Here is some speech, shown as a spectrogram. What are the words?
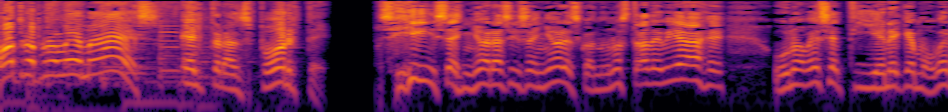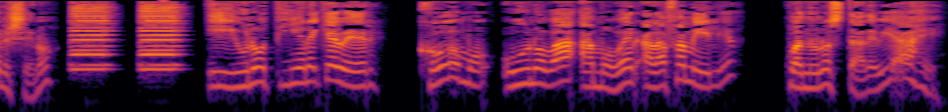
Otro problema es el transporte. Sí, señoras y señores, cuando uno está de viaje, uno a veces tiene que moverse, ¿no? Y uno tiene que ver cómo uno va a mover a la familia cuando uno está de viaje.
